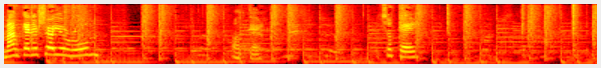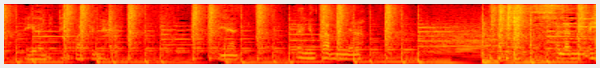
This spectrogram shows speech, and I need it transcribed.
Ma'am, can I show your room? Okay. It's okay. Ayan, ito yung kwarto niya. Ayan. Ayan yung kama niya. Salamin. Ay,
